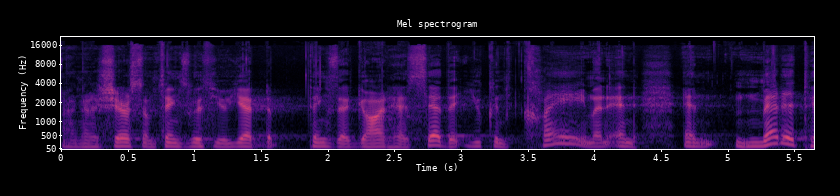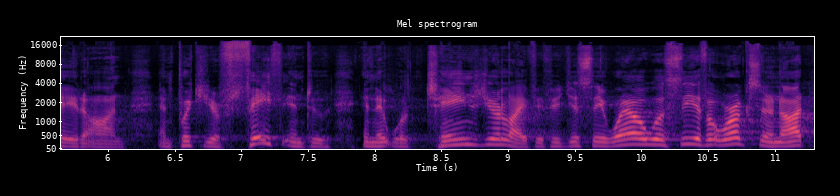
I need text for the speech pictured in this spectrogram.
I'm going to share some things with you yet, the things that God has said that you can claim and, and, and meditate on and put your faith into, and it will change your life. If you just say, Well, we'll see if it works or not.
